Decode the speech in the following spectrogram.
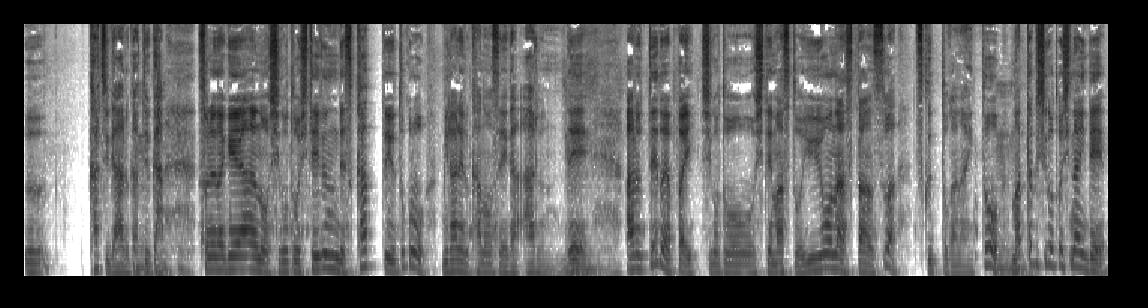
う価値があるかというか、それだけあの仕事をしているんですかっていうところを見られる可能性があるんで、ある程度やっぱり仕事をしてますというようなスタンスは作っとかないと、全く仕事をしないで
